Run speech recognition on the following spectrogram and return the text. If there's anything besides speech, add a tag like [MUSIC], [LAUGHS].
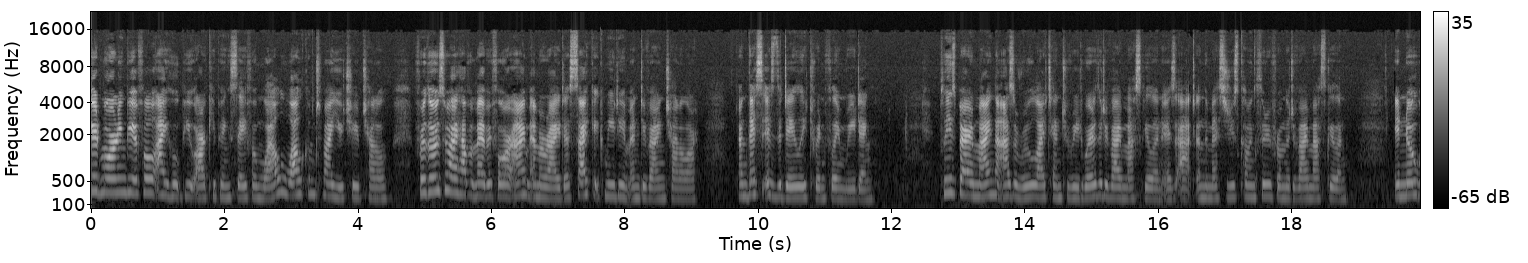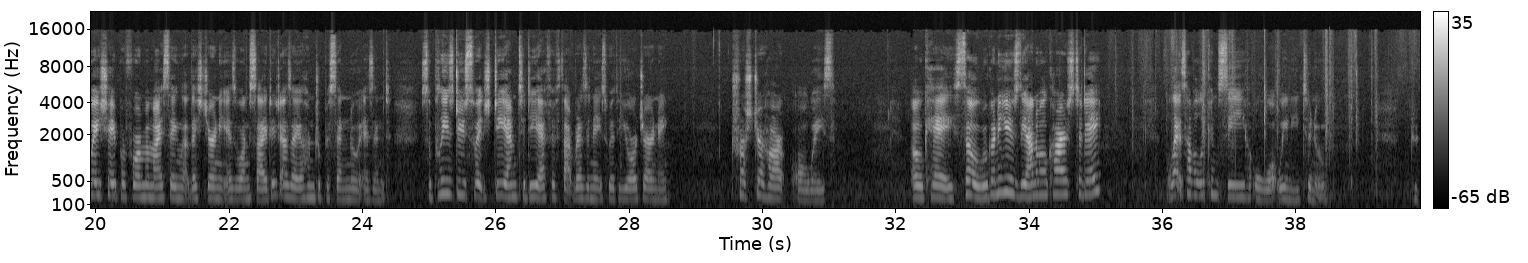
Good morning, beautiful. I hope you are keeping safe and well. Welcome to my YouTube channel. For those who I haven't met before, I'm Emma Ryder, psychic medium and divine channeler, and this is the daily twin flame reading. Please bear in mind that as a rule, I tend to read where the divine masculine is at and the messages coming through from the divine masculine. In no way, shape, or form am I saying that this journey is one sided, as I 100% know it isn't. So please do switch DM to DF if that resonates with your journey. Trust your heart always. Okay, so we're going to use the animal cards today. Let's have a look and see what we need to know. I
